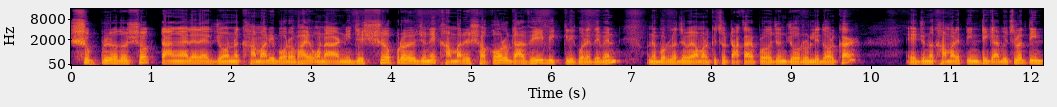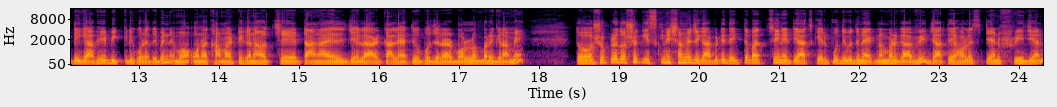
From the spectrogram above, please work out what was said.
সুপ্রিয় দর্শক, টাঙ্গাইলের একজন খামারি বড় ভাই, ওনার নিজস্ব প্রয়োজনে খামারের সকল গাভীই বিক্রি করে দেবেন। উনি বলল যে, ভাই, আমার কিছু টাকার প্রয়োজন, জরুরি দরকার। এই জন্য খামারে তিনটি গাভী ছিল, তিনটি গাভী বিক্রি করে দেবেন এবং ওনার খামারের ঠিকানা হচ্ছে টাঙ্গাইল জেলার কালহাতি উপজেলার বল্লভবাড়ি গ্রামে। তো সুপ্রিয় দর্শক, স্ক্রিনের সামনে যে গাভীটি দেখতে পাচ্ছেন, এটি আজকের প্রতিবেদনে এক নম্বর গাভী, যাতে হলেস্টিয়ান ফ্রিজিয়ান।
